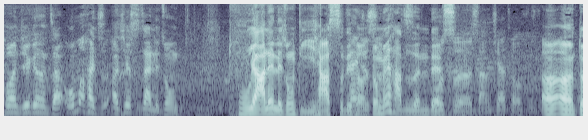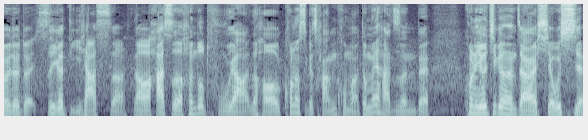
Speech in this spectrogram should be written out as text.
突然就有个人在，我们还是而且是在那种涂鸦的那种地下室里头，都没啥子人的。是上圈头，嗯嗯，对对对，是一个地下室，然后它是很多涂鸦，然后可能是个仓库嘛，都没啥子人的，可能有几个人在那儿休息，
